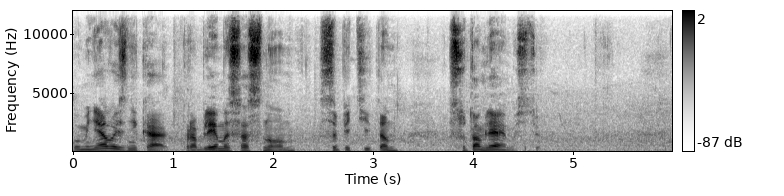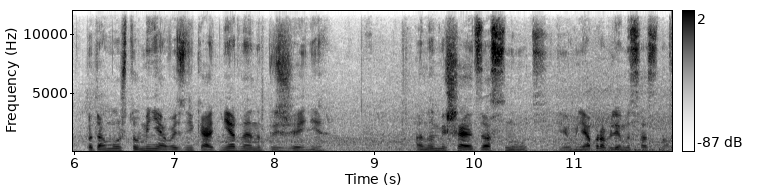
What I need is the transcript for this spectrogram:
у меня возникают проблемы со сном, с аппетитом, с утомляемостью. Потому что у меня возникает нервное напряжение, оно мешает заснуть, и у меня проблемы со сном.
